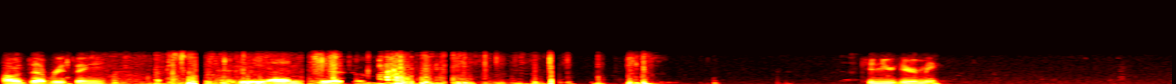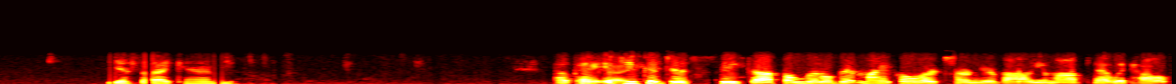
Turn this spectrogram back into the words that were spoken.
How's everything? See, I'm here. Can you hear me? Yes, I can. okay, if you could just speak up a little bit, Michael, or turn your volume up, that would help.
